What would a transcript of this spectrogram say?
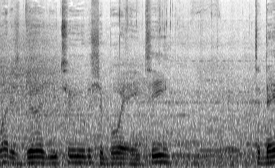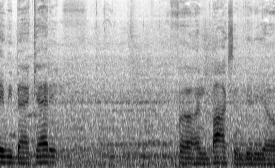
What is good, YouTube? It's your boy AT. Today we back at it for an unboxing video.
